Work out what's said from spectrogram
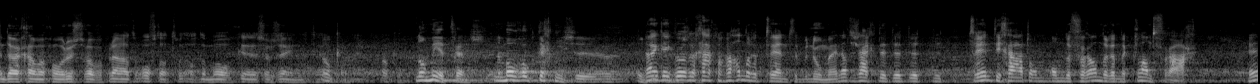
En daar gaan we gewoon rustig over praten of dat, of dat mogelijk uh, zou zijn. Oké. Okay. Okay. Nog meer trends. En dan mogen ook technische. Uh, nou, ik wil graag nog een andere trend benoemen. En dat is eigenlijk de, de, de, de trend die gaat om, om de veranderende klantvraag. He,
